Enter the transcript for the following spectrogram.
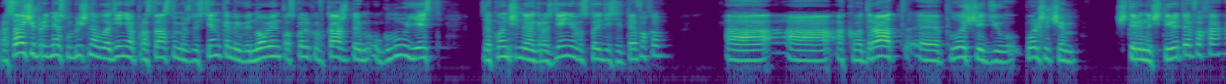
Бросающий предмет публичного владения в пространство между стенками виновен, поскольку в каждом углу есть законченное ограждение в 110 тефахов, а, а, а квадрат э, площадью больше, чем 4 на 4 тефаха,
